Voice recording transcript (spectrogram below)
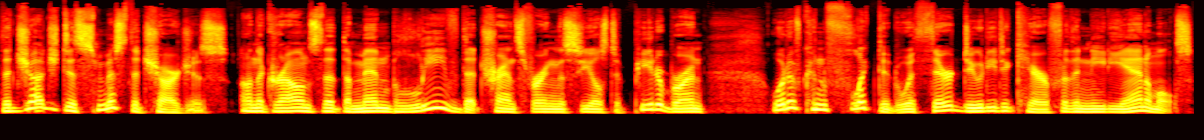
the judge dismissed the charges on the grounds that the men believed that transferring the seals to Pieterburen would have conflicted with their duty to care for the needy animals.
